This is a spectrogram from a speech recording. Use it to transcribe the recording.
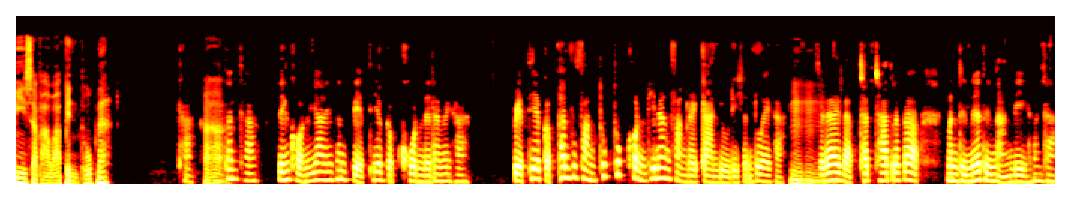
มีสภาวะเป็นทุกข์นะ ค่ะอ่าท่านคะเดนขออนุญาตให้ท่านเปรียบเทียบกับคนเลยได้ไหมคะเปรียบเทียบกับท่านผู้ฟังทุก ๆ คนที่นั่งฟังรายการอยู่ดิฉันด้วยค่ะอืมอืมจะได้แบบชัดๆ แล้วก็มันถึงเนื้อถึงหนังดีค่ะท่านคะ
